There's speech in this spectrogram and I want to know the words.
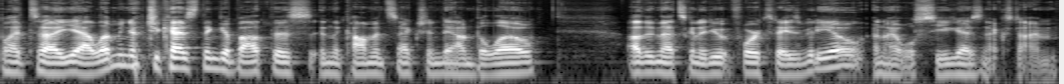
But uh, yeah, let me know what you guys think about this in the comment section down below. Other than that's going to do it for today's video, and I will see you guys next time.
